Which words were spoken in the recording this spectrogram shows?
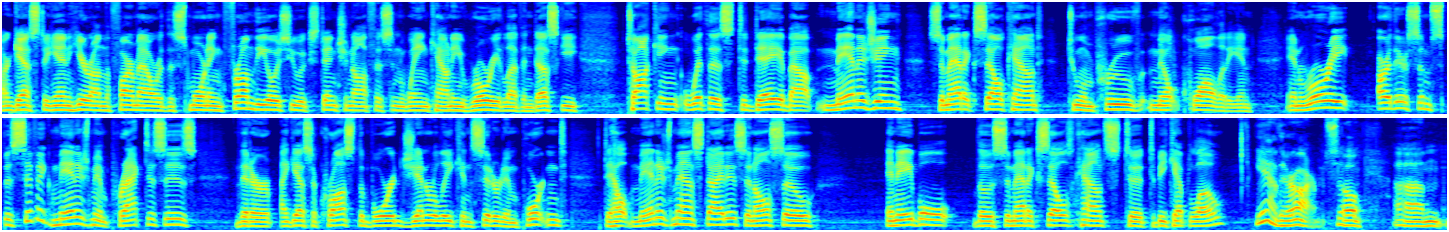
Our guest again here on the Farm Hour this morning from the OSU Extension Office in Wayne County, Rory Lewandowski talking with us today about managing somatic cell count to improve milk quality. And, and Rory, are there some specific management practices that are, I guess, across the board generally considered important to help manage mastitis and also enable those somatic cell counts to, to be kept low? Yeah, there are. So, um,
